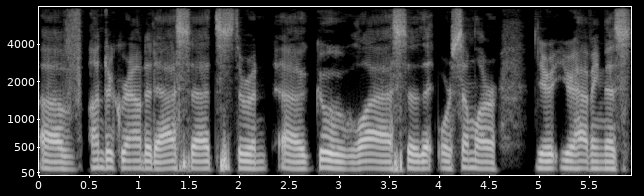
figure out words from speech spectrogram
of undergrounded assets through a uh, Google Glass so that or similar, you're, you're having this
